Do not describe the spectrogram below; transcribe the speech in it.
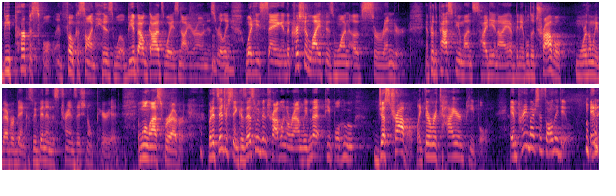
Be purposeful and focus on His will. Be about God's ways, not your own, is really mm-hmm. what He's saying. And the Christian life is one of surrender. And for the past few months, Heidi and I have been able to travel more than we've ever been because we've been in this transitional period. It won't last forever. But it's interesting because as we've been traveling around, we've met people who just travel, like they're retired people. And pretty much that's all they do. And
